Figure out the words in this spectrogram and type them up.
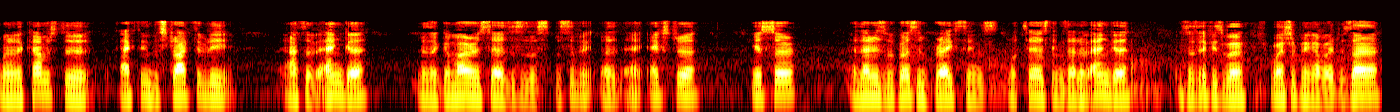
When it comes to acting destructively out of anger, then the Gemara says this is a specific, uh, extra isur, and that is if a person breaks things or tears things out of anger, it's says if he's worshipping Avodah Zarah,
